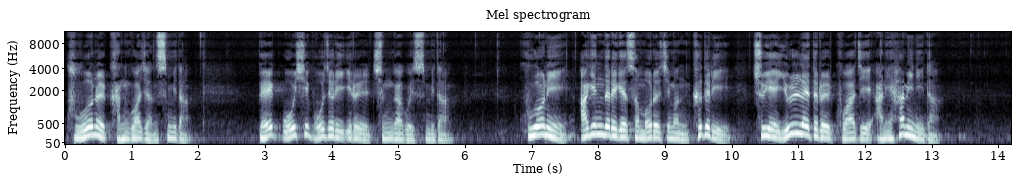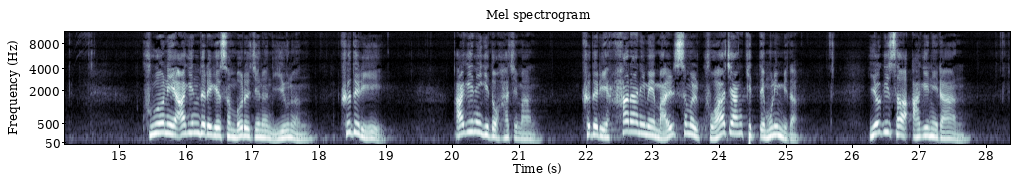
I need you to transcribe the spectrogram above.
구원을 간구하지 않습니다. 155절이 이를 증가하고 있습니다. 구원이 악인들에게서 멀어지면 그들이 주의 윤례들을 구하지 아니함이니이다. 구원이 악인들에게서 멀어지는 이유는 그들이 악인이기도 하지만 그들이 하나님의 말씀을 구하지 않기 때문입니다. 여기서 악인이란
